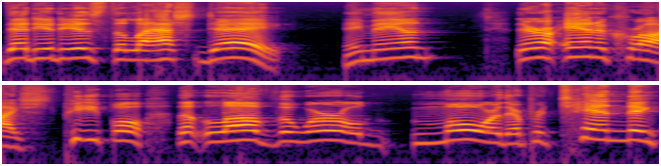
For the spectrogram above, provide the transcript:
that it is the last day. Amen. There are Antichrists, people that love the world more. They're pretending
